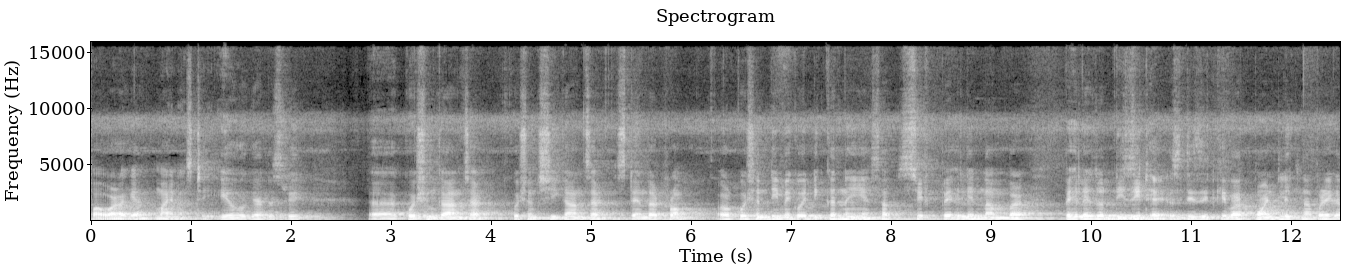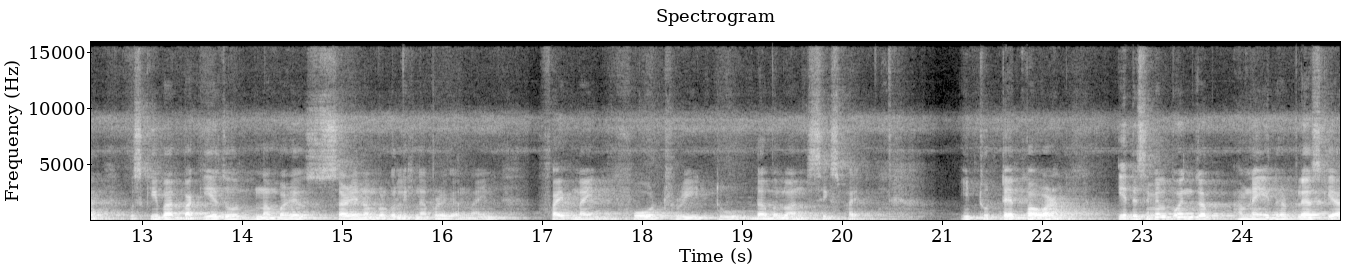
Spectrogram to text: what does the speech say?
पावर आ गया माइनस थ्री ये हो गया दूसरी क्वेश्चन का आंसर क्वेश्चन सी का आंसर स्टैंडर्ड फ्रॉम और क्वेश्चन डी में कोई दिक्कत नहीं है। सब सिर्फ़ पहले नंबर पहले जो डिजिट है, इस डिजिट के बाद पॉइंट लिखना पड़ेगा। उसके बाद बाकी जो नंबर है, उस सारे नंबर को लिखना पड़ेगा। Nine five nine four three two double one six five into ten power ये डेसिमल पॉइंट जब हमने इधर प्लेस किया,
